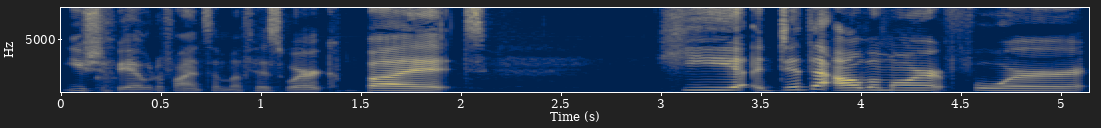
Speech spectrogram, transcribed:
you should be able to find some of his work. But he did the album art for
